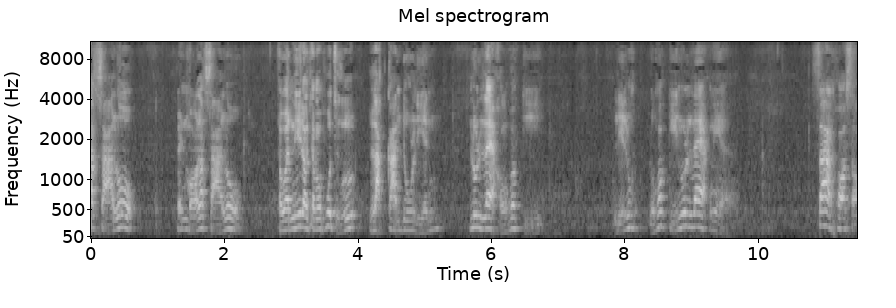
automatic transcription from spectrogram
รักษาโรคเป็นหมอรักษาโรคแต่วันนี้เราจะมาพูดถึงหลักการดูเหรียญรุ่นแรกของหลวงพ่อกีเหรียญหลวงพ่อกีรุ่นแรกเนี่ย สร้างพศ 2513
